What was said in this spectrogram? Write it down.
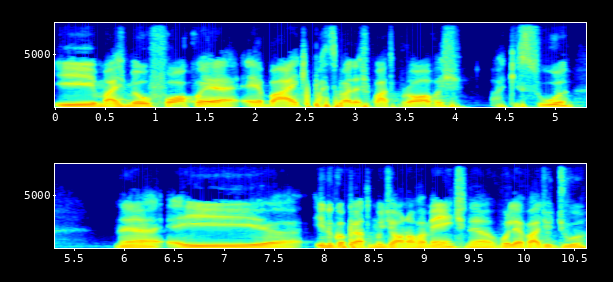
E mas meu foco é, é bike, participar das quatro provas aqui sua, né? E, e no campeonato mundial novamente, né? Vou levar a Juju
